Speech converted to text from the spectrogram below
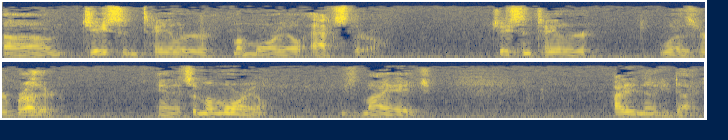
um, Jason Taylor Memorial Axe Throw. Jason Taylor was her brother, and it's a memorial. He's my age. I didn't know he died.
